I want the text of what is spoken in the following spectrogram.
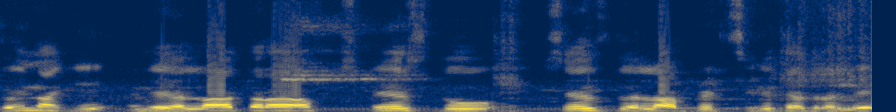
ಜಾಯ್ನ್ ಆಗಿ ನಿಮಗೆ ಎಲ್ಲ ಥರ ಸ್ಪೇರ್ಸ್ದು ಸೇಲ್ಸ್ದು ಎಲ್ಲ ಅಪ್ಡೇಟ್ ಸಿಗುತ್ತೆ ಅದರಲ್ಲಿ.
